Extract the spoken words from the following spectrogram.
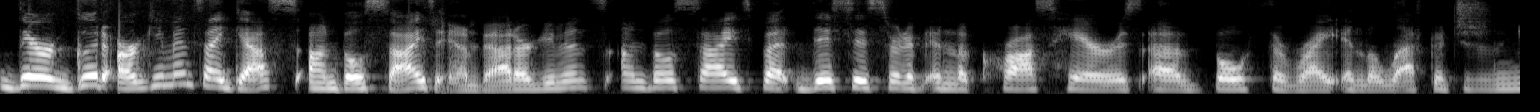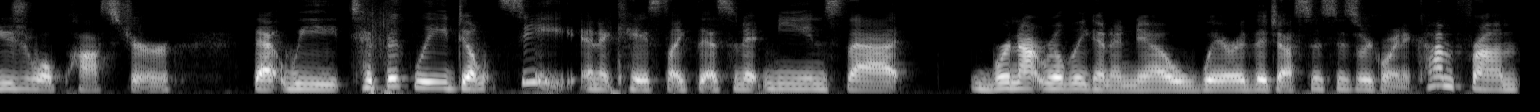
there are good arguments, I guess, on both sides and bad arguments on both sides, but this is sort of in the crosshairs of both the right and the left, which is an unusual posture that we typically don't see in a case like this. And it means that we're not really going to know where the justices are going to come from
